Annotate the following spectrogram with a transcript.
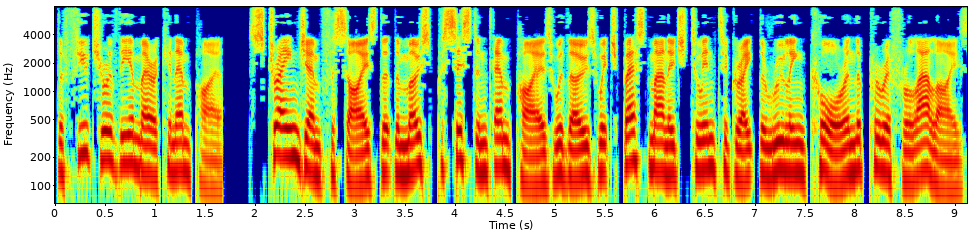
The Future of the American Empire. Strange emphasized that the most persistent empires were those which best managed to integrate the ruling core and the peripheral allies.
